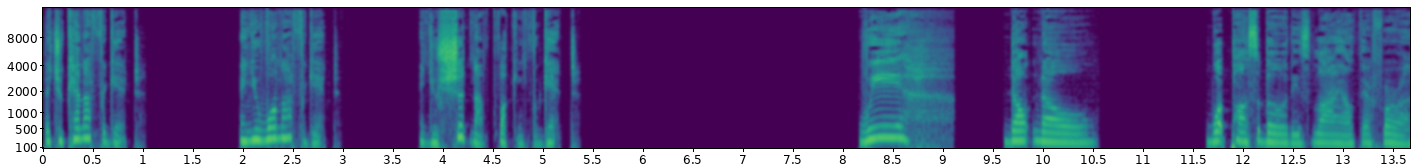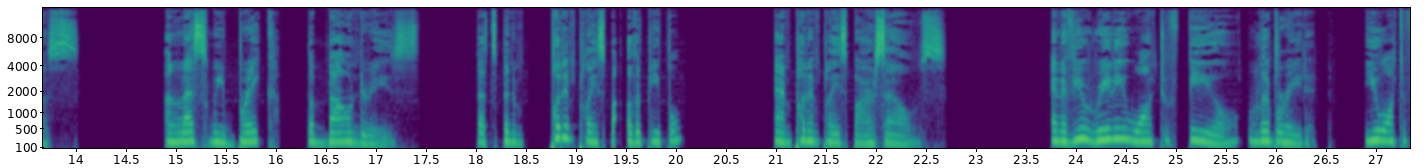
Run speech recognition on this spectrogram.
that you cannot forget, and you will not forget, and you should not fucking forget. We don't know what possibilities lie out there for us unless we break the boundaries that's been put in place by other people and put in place by ourselves. And if you really want to feel liberated, you want to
